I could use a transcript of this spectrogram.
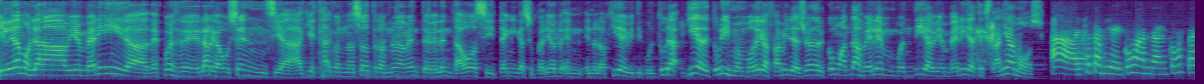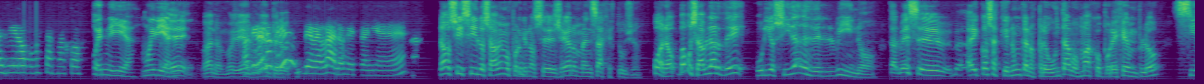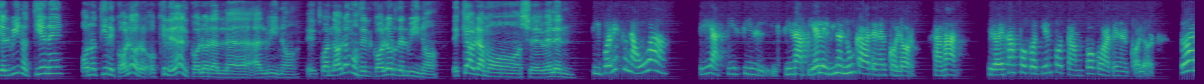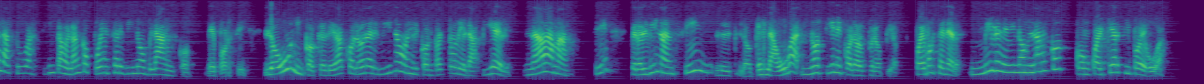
Y le damos la bienvenida después de larga ausencia. Aquí está con nosotros nuevamente Belén Tabosi, técnica superior en enología y viticultura, guía de turismo en Bodega Familia Schroeder. ¿Cómo andás, Belén? Buen día, bienvenida, te extrañamos. Ah, yo también. ¿Cómo andan? ¿Cómo estás, Diego? ¿Cómo estás, Majo? Buen día, muy bien. Eh, bueno, muy bien. Aunque muy no bien, lo pero... crees, de verdad los extrañé, ¿eh? No, sí, sí, lo sabemos porque nos eh, llegaron mensajes tuyos. Bueno, vamos a hablar de curiosidades del vino. Tal vez eh, hay cosas que nunca nos preguntamos, Majo, por ejemplo, si el vino tiene o no tiene color, o qué le da el color al, eh, vino. Eh, cuando hablamos del color del vino, ¿de qué hablamos, Belén? Si pones una uva, sí, así sin, sin la piel, el vino nunca va a tener color, jamás. Si lo dejas poco tiempo, tampoco va a tener color. Todas las uvas tintas o blancos pueden ser vino blanco de por sí. Lo único que le da color al vino es el contacto de la piel, nada más, ¿sí? Pero el vino en sí, lo que es la uva, no tiene color propio. Podemos tener miles de vinos blancos con cualquier tipo de uva.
